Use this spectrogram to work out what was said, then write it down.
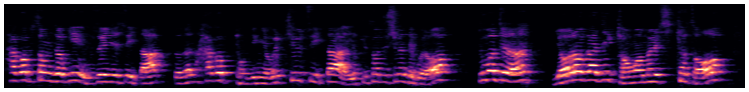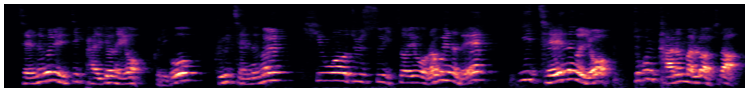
학업 성적이 우수해질 수 있다. 또는 학업 경쟁력을 키울 수 있다. 이렇게 써주시면 되고요. 두 번째는 여러 가지 경험을 시켜서 재능을 일찍 발견해요. 그리고 그 재능을 키워줄 수 있어요. 라고 했는데, 이 재능을요, 조금 다른 말로 합시다.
